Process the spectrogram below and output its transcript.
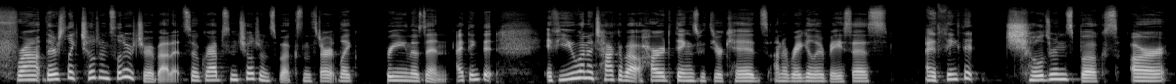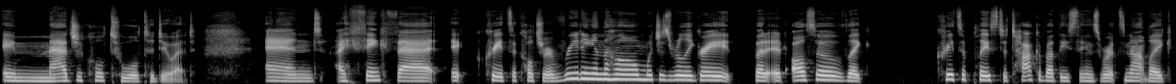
from there's like children's literature about it so grab some children's books and start like bringing those in. I think that if you want to talk about hard things with your kids on a regular basis, I think that children's books are a magical tool to do it. And I think that it creates a culture of reading in the home, which is really great, but it also like creates a place to talk about these things where it's not like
